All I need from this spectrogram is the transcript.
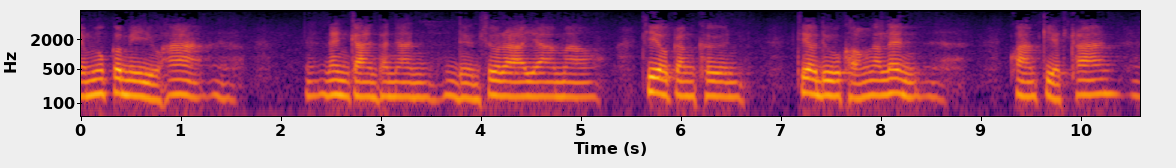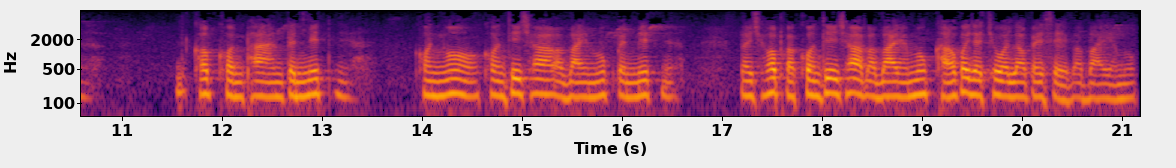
ยามุกก็มีอยู่ห้าเล่นการพนันดื่มสุรายาเมา เที่ยวกลางคืน เที่ยวดูของละเล่น ความเกียดคร้านคบคนพาลเป็นมิตรคนโง่ คนที่ชอบอบายมุกเป็นมิตรเนี่ยไปชอบกับคนที่ชอบอบายามุกเขาก็จะชวนเราไปเสพอบายามุก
